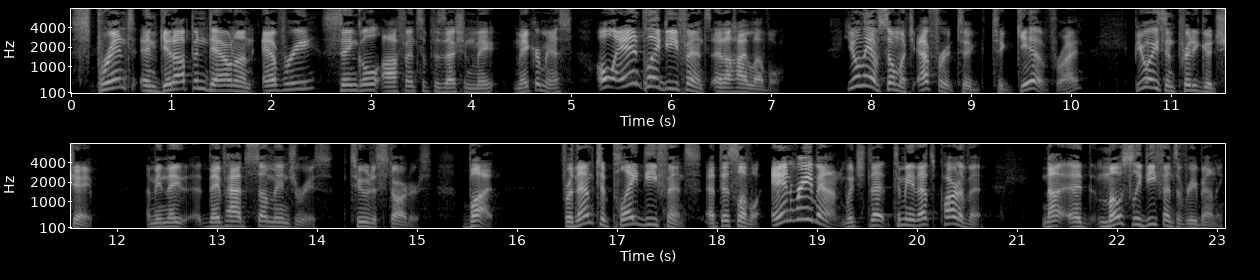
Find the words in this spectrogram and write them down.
sprint and get up and down on every single offensive possession, make, make or miss. Oh, and play defense at a high level. You only have so much effort to to give, right? BYU's in pretty good shape. I mean, they they've had some injuries, two to starters, but for them to play defense at this level and rebound, which that to me that's part of it, not uh, mostly defensive rebounding.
